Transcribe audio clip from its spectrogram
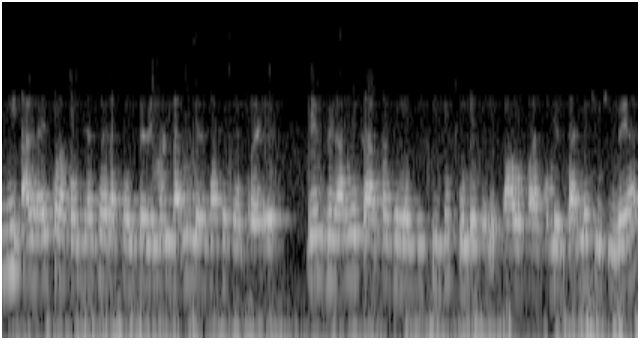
y agradezco la confianza de la gente de mandarme mensajes en redes, de entregarme cartas en los distintos puntos del Estado para comentarme sus ideas,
